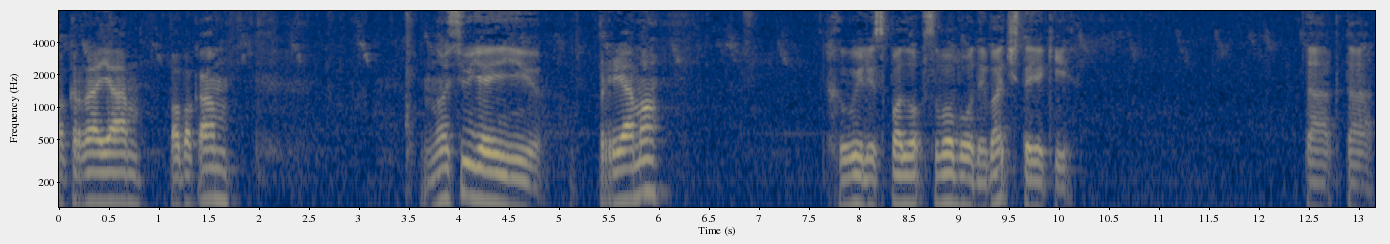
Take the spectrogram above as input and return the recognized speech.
по краям, по бокам. Носю я її прямо. Хвилі свободи, бачите які? Так, так.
